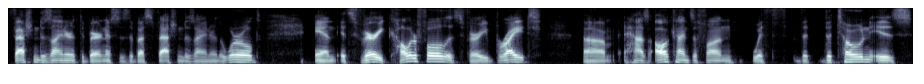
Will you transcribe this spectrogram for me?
fashion designer. The Baroness is the best fashion designer in the world, and it's very colorful. It's very bright. Um, it has all kinds of fun with the the tone is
